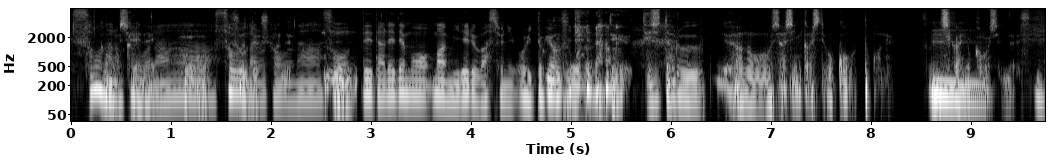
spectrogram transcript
そうなのかもな。うんそうなのかもな。そうねそう。で、誰でもまあ見れる場所に置いとくみたいな。でデジタル、あの、写真化しておこうとかね。それに近いのかもしれないですね。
